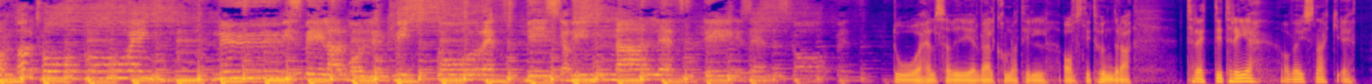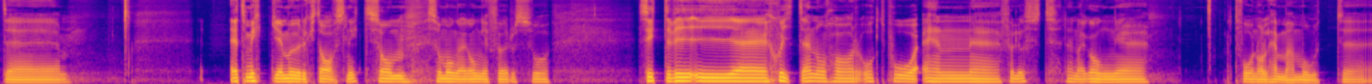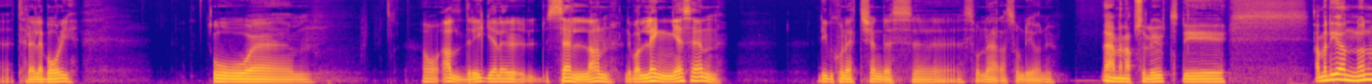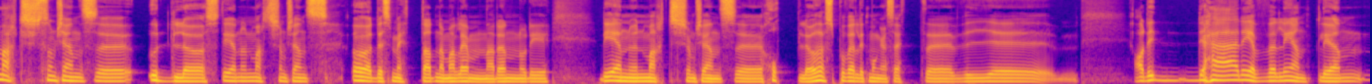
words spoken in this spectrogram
Som tar två poäng. Nu vi spelar bollen kvitt och rätt. Vi ska vinna lätt. Det är sällskapet. Då hälsar vi er välkomna till avsnitt 133 av Öjsnack. Ett, eh, ett mycket mörkt avsnitt som så många gånger förr så sitter vi i eh, skiten och har åkt på en eh, förlust. Denna gång eh, 2-0 hemma mot eh, Trelleborg. Och ehm, ja, aldrig eller sällan, det var länge sedan division 1 kändes eh, så nära som det gör nu. Nej men absolut. Det är, ja, men det är ännu en match som känns eh, uddlös. Det är ännu en match som känns ödesmättad när man lämnar den. Och det, det är ännu en match som känns eh, hopplös på väldigt många sätt. Eh, vi, Eh, ja, det, det här är väl egentligen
